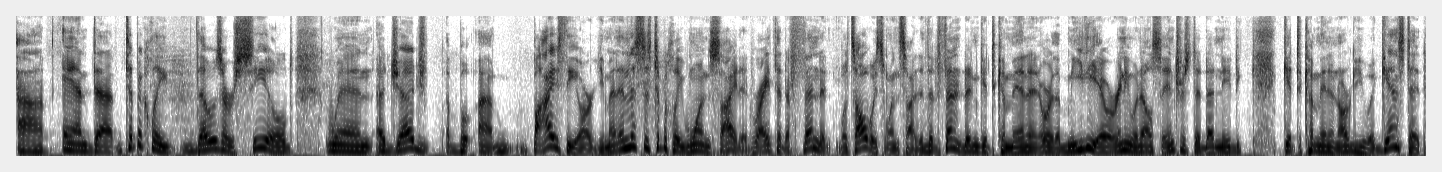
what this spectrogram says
uh, and uh, typically those are sealed when a judge buys the argument, and this is typically one sided, right? The defendant, well, it's always one sided. The defendant doesn't get to come in, and, or the media or anyone else interested doesn't need to get to come in and argue against it.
